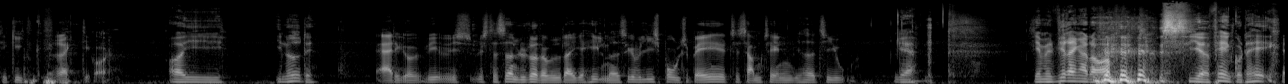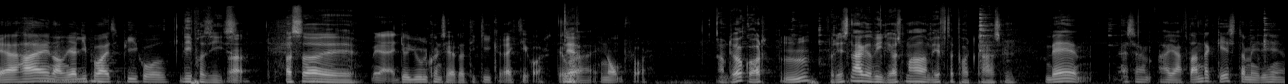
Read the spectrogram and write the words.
Det gik rigtig godt. Og I, I nød det? Ja, det gjorde vi. Hvis, hvis der sidder en lytter derude, der ikke er helt med, så kan vi lige spole tilbage til samtalen, vi havde til jul. Ja. Jamen, vi ringer dig op, siger pænt goddag. Ja, hej, nå, jeg er lige på vej til pigekoret. Lige præcis. Ja. Og så, øh, ja, det var julekoncerter, det gik rigtig godt. Det Ja. var enormt flot. Jamen, det var godt. Mm. For det snakkede vi egentlig også meget om efter podcasten. Hvad, altså, har jeg haft andre gæster med i det her?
